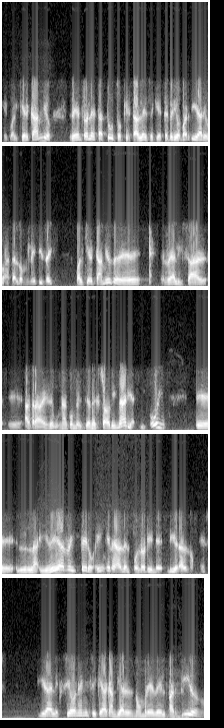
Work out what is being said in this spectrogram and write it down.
que cualquier cambio dentro del estatuto que establece que este periodo partidario va hasta el 2026, cualquier cambio se debe realizar eh, a través de una convención extraordinaria. Y hoy eh, la idea, reitero, en general del pueblo liberal no es ir a elecciones, ni siquiera cambiar el nombre del partido, no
